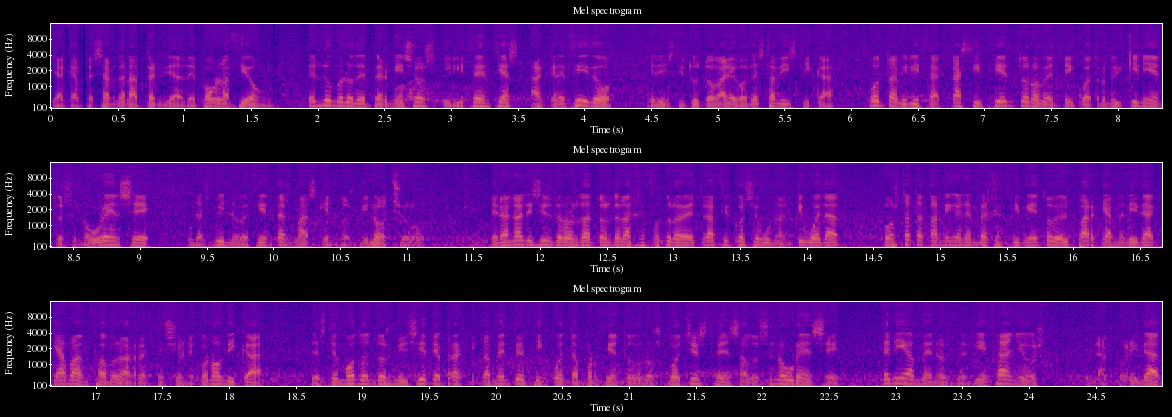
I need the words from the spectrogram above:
ya que a pesar de la pérdida de población, el número de permisos y licencias ha crecido. El Instituto Galego de Estadística contabiliza casi 194.500 en Ourense, unas 1.900 más que en 2008. El análisis de los datos de la jefatura de tráfico según antigüedad constata también el envejecimiento del parque a medida que ha avanzado la recesión económica. De este modo, en 2007 prácticamente el 50% de los coches censados en Ourense tenían menos de 10 años. En la actualidad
